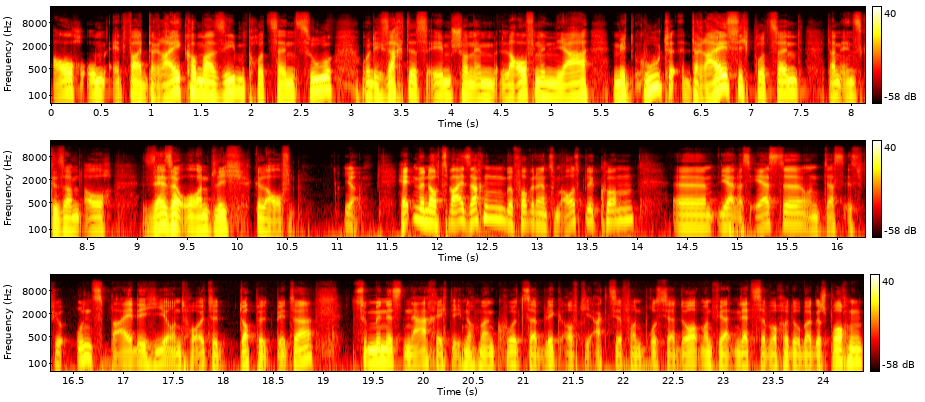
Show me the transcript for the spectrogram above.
auch um etwa 3,7 Prozent zu. Und ich sagte es eben schon im laufenden Jahr mit gut 30 Prozent dann insgesamt auch sehr, sehr ordentlich gelaufen. Ja, hätten wir noch zwei Sachen, bevor wir dann zum Ausblick kommen. Äh, ja, das erste, und das ist für uns beide hier und heute doppelt bitter, zumindest nachrichtlich nochmal ein kurzer Blick auf die Aktie von Borussia Dortmund. Wir hatten letzte Woche darüber gesprochen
